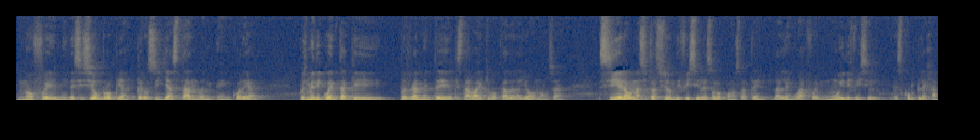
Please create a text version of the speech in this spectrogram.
no fue mi decisión propia, pero sí ya estando en, en Corea, pues me di cuenta que pues realmente el que estaba equivocado era yo, ¿no? O sea, sí era una situación difícil, eso lo constaté, la lengua fue muy difícil, es compleja,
